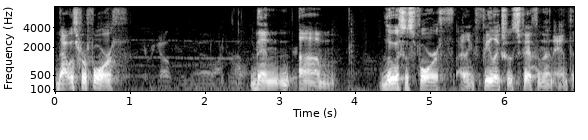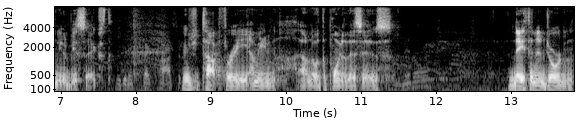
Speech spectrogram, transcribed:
that was for fourth, then um, Lewis is fourth. I think Felix was fifth, and then Anthony would be sixth. Here's your top three. I mean, I don't know what the point of this is. Nathan and Jordan.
